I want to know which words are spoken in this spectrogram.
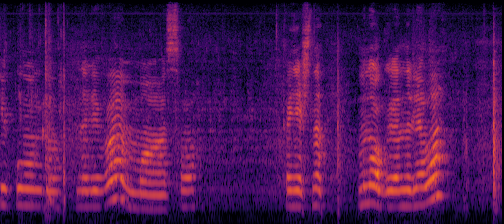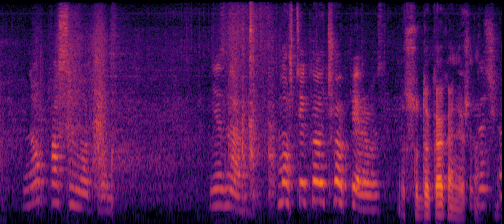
Так. Секунду. Наливаем масло. Конечно, много я налила, но посмотрим. Не знаю. Может, тебе что первый? Судака, конечно. Судачка?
